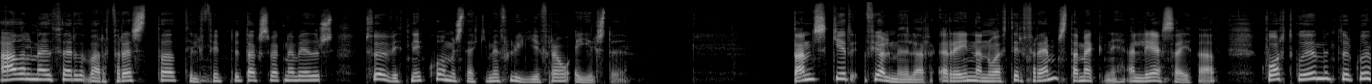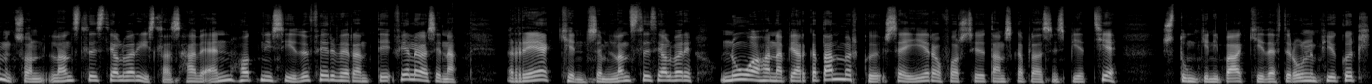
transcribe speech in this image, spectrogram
Aðalmeðferð var fresta til 50 dags vegna veðurs, tvö vittni komist ekki með flugi frá eigilstöðum. Danskir fjölmiðlar reyna nú eftir fremsta megni að lesa í það hvort Guðmundur Guðmundsson, landsliðstjálfar Íslands, hafi enn hodni síðu fyrirverandi félaga sinna. Rekin sem landsliðstjálfari og nú á hann að bjarga Danmörku, segir á forsíðu danska blaðsins BT. Stungin í bakið eftir olimpíugull,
